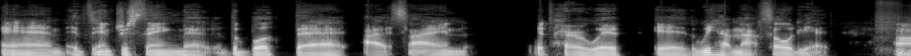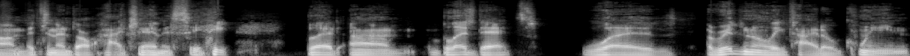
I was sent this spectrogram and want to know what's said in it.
And it's interesting that the book that I signed with her with is we have not sold yet. Um, it's an adult high fantasy, but um, Blood Debts was originally titled Queen,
